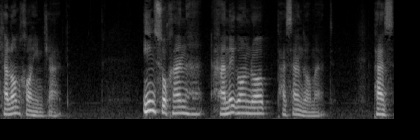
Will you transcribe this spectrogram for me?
کلام خواهیم کرد. این سخن همگان را پسند آمد. پس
